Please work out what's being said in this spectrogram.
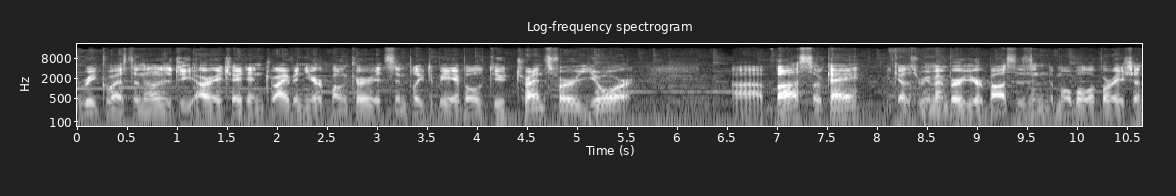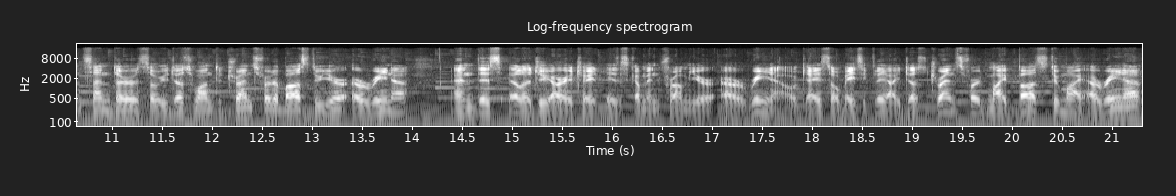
request an Elegy RH8 and drive in your bunker is simply to be able to transfer your uh, bus, okay? Because remember your bus is in the mobile operation center, so you just want to transfer the bus to your arena and this Elegy RH8 is coming from your arena, okay? So basically I just transferred my bus to my arena.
